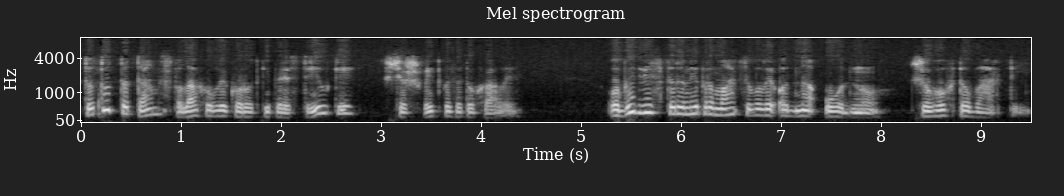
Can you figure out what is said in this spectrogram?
То тут, то там спалахували короткі перестрілки, що швидко затухали. Обидві сторони промацували одна одну, чого хто вартий.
